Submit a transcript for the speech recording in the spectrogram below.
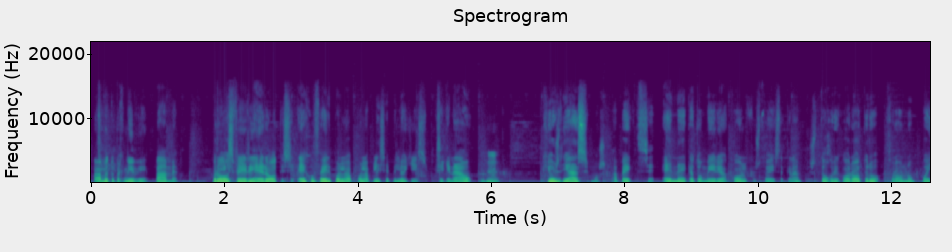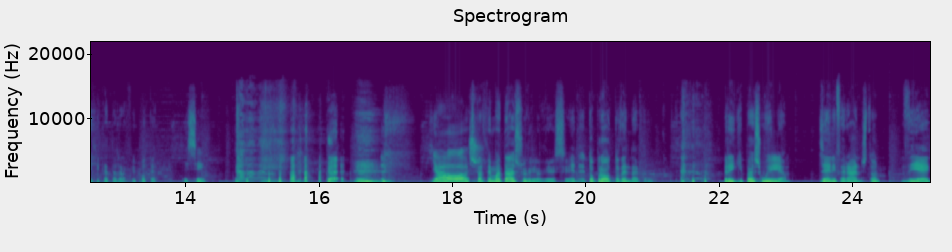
πάμε το παιχνίδι. Πάμε. έχεις Πρώτη φέρει; ερώτηση. Έχω φέρει πολλα, πολλαπλής επιλογής. Ξεκινάω. Μμμ. Ποιος διάσημος απέκτησε ένα εκατομμύριο ακόλουθους στο Instagram στο γρηγορότερο χρόνο που έχει καταγραφεί ποτέ; Εσύ. Ποιος; Τα θέματά σου δηλαδή εσύ. Ε, ε, το πρώτο δεν τα έφερα. Πρίγκιπας William, Jennifer Aniston, The Egg,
